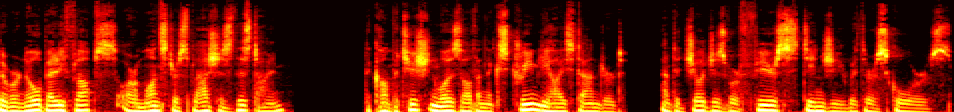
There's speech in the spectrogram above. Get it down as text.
There were no belly flops or monster splashes this time. The competition was of an extremely high standard, and the judges were fierce stingy with their scores.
